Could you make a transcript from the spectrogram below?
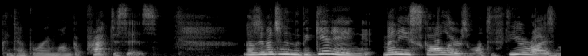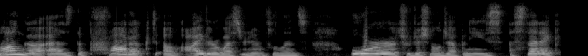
contemporary manga practices. Now, as I mentioned in the beginning, many scholars want to theorize manga as the product of either Western influence or traditional Japanese aesthetic,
